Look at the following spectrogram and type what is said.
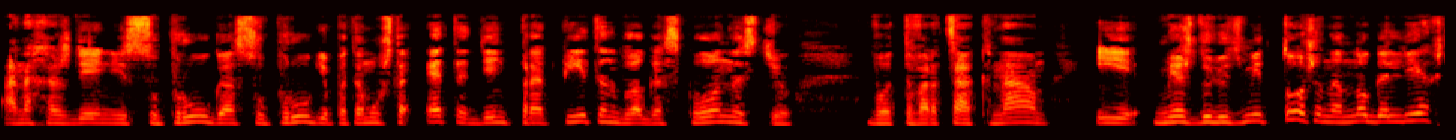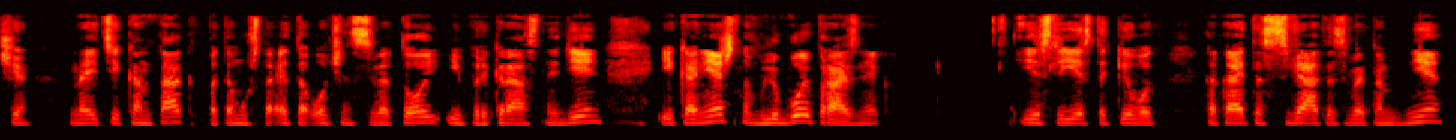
о нахождении супруга, супруги, потому что этот день пропитан благосклонностью вот, Творца к нам, и между людьми тоже намного легче найти контакт, потому что это очень святой и прекрасный день. И, конечно, в любой праздник, если есть такие вот какая-то святость в этом дне,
